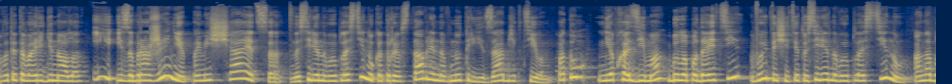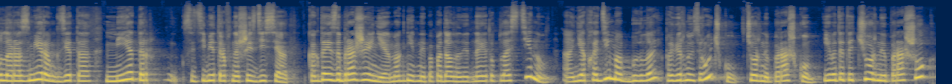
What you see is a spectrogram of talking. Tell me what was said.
вот этого оригинала. И изображение помещается на селеновую пластину, которая вставлена внутри, за объективом. Потом необходимо было подойти, вытащить эту селеновую пластину. Она была размером где-то метр сантиметров на 60. Когда изображение магнитное попадало на, эту пластину, э, необходимо было повернуть ручку черным порошком. И вот этот черный порошок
